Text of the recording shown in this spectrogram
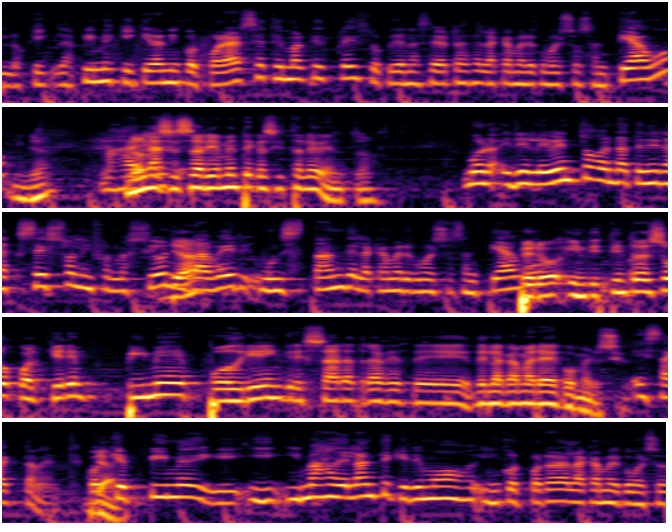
los que, las pymes que quieran incorporarse a este marketplace lo pueden hacer a través de la Cámara de Comercio Santiago. no necesariamente que asista al evento. Bueno, en el evento van a tener acceso a la información Ya. y va a haber un stand de la Cámara de Comercio de Santiago. Pero indistinto a eso, cualquier pyme podría ingresar a través de, de la Cámara de Comercio. Exactamente. Cualquier pyme y, y- y más adelante queremos incorporar a la Cámara de Comercio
